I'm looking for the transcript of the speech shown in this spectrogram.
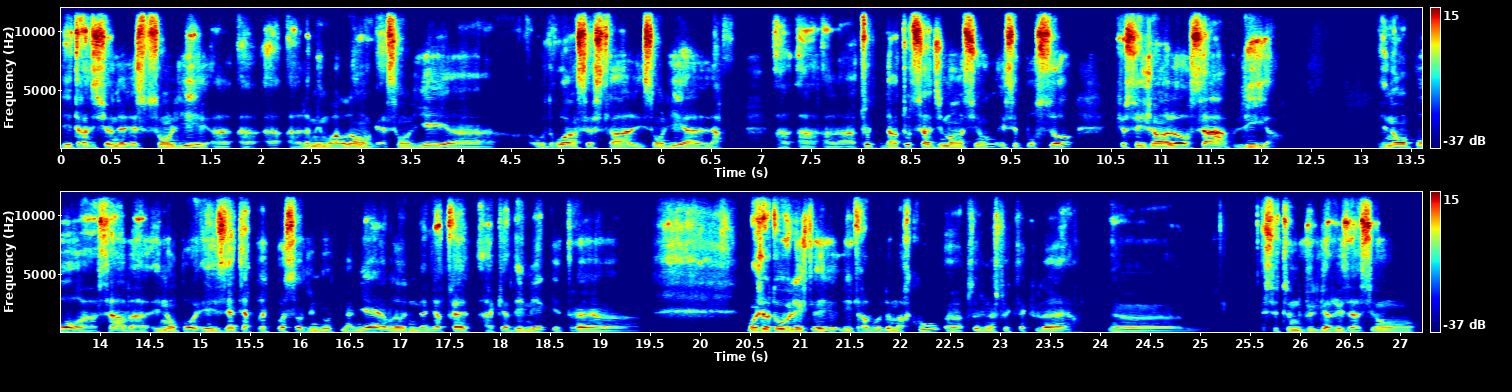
les traditionnalistes sont liés à, la mémoire longue, ils sont liés euh, au droit ancestral, ils sont liés à la, dans toute sa dimension. Et c'est pour ça que ces gens-là savent lire. Et non pas, euh, savent, euh, et non pas, ils n'interprètent pas ça d'une autre manière, d'une manière très académique et très. euh, Moi, je trouve les, travaux de Marco absolument spectaculaires. C'est une vulgarisation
